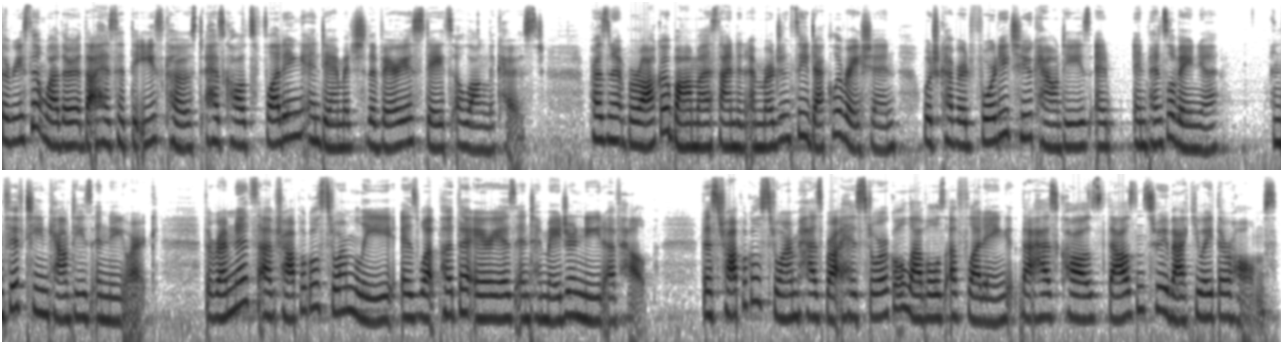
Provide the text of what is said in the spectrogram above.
The recent weather that has hit the East Coast has caused flooding and damage to the various states along the coast. President Barack Obama signed an emergency declaration which covered 42 counties in, in Pennsylvania and 15 counties in New York. The remnants of Tropical Storm Lee is what put the areas into major need of help. This tropical storm has brought historical levels of flooding that has caused thousands to evacuate their homes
